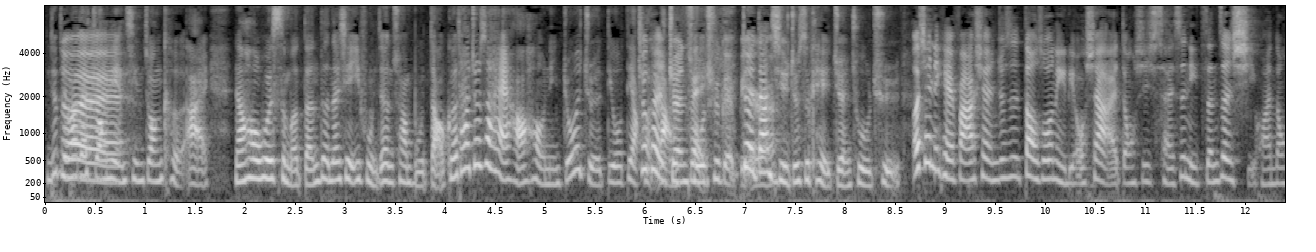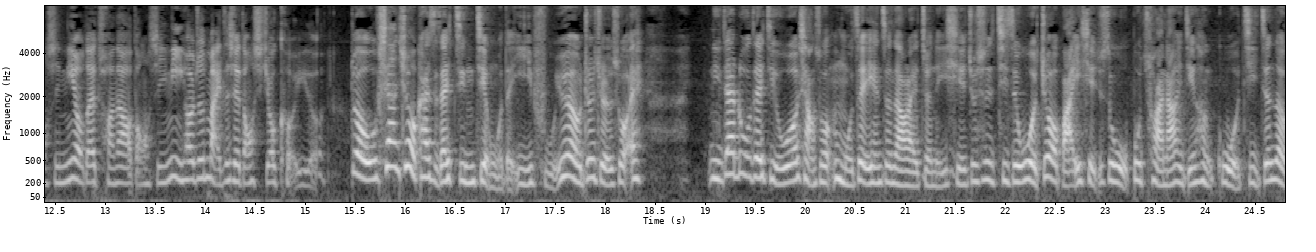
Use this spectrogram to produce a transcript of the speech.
你就不要再装年轻装可爱，然后或什么等等那些衣服你。真的穿不到，可是它就是还好好，你就会觉得丢掉就可以捐出去给别人。对，但其实就是可以捐出去，而且你可以发现，就是到时候你留下来的东西才是你真正喜欢的东西，你有在穿到的东西，你以后就是买这些东西就可以了。对，我现在就有开始在精简我的衣服，因为我就觉得说，哎。你在录这集，我想说，嗯，我这几天真的要来整理一些，就是其实我就有把一些就是我不穿，然后已经很过季，真的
